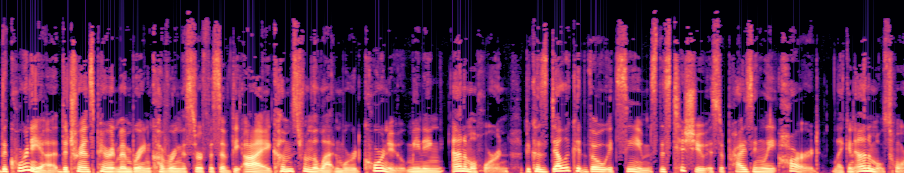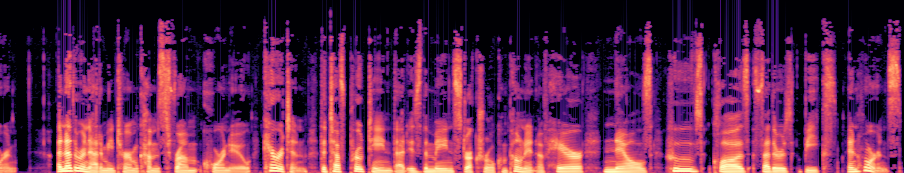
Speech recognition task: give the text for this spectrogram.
The cornea, the transparent membrane covering the surface of the eye, comes from the Latin word cornu, meaning animal horn, because delicate though it seems, this tissue is surprisingly hard, like an animal's horn. Another anatomy term comes from cornu, keratin, the tough protein that is the main structural component of hair, nails, hooves, claws, feathers, beaks, and horns.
